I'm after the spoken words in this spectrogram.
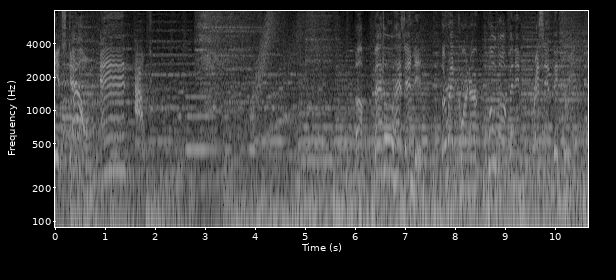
It's down and out. The battle has ended. The red corner pulled off an impressive victory.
